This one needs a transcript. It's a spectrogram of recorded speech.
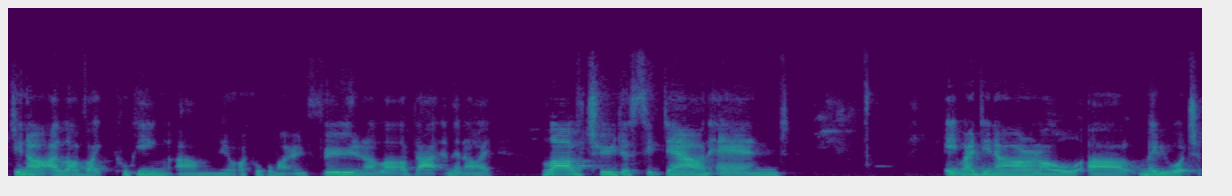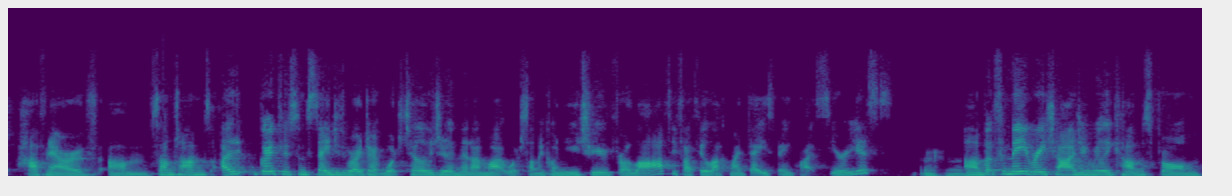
dinner. I love like cooking. Um, you know, I cook all my own food and I love that. And then I love to just sit down and eat my dinner and I'll uh, maybe watch half an hour of. Um, sometimes I go through some stages where I don't watch television and then I might watch something on YouTube for a laugh if I feel like my day's been quite serious. Mm-hmm. Um, but for me, recharging really comes from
